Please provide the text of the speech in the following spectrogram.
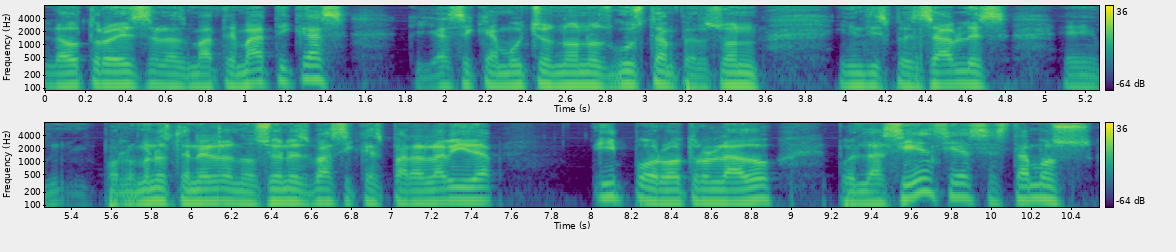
La otra es las matemáticas, que ya sé que a muchos no nos gustan, pero son indispensables, eh, por lo menos tener las nociones básicas para la vida. Y por otro lado, pues las ciencias, estamos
